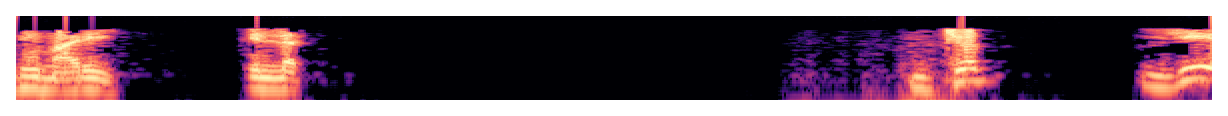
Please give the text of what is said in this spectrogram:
بیماری، علت۔ جب یہ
